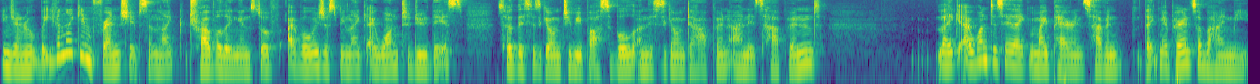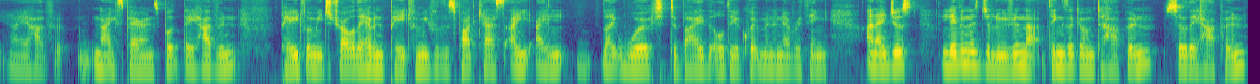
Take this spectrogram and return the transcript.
in general, but even like in friendships and like traveling and stuff, I've always just been like, I want to do this, so this is going to be possible and this is going to happen, and it's happened like I want to say like my parents haven't like my parents are behind me. I have nice parents, but they haven't paid for me to travel. They haven't paid for me for this podcast. I I like worked to buy the, all the equipment and everything, and I just live in this delusion that things are going to happen, so they happen,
